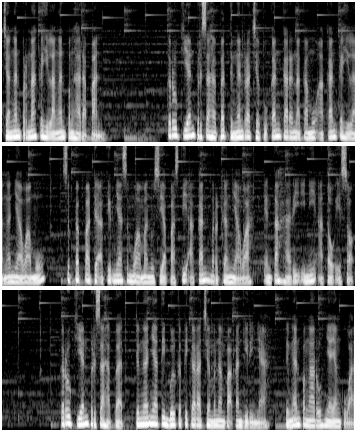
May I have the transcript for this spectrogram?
jangan pernah kehilangan pengharapan. Kerugian bersahabat dengan raja bukan karena kamu akan kehilangan nyawamu, sebab pada akhirnya semua manusia pasti akan meregang nyawa, entah hari ini atau esok. Kerugian bersahabat, dengannya timbul ketika raja menampakkan dirinya, dengan pengaruhnya yang kuat,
